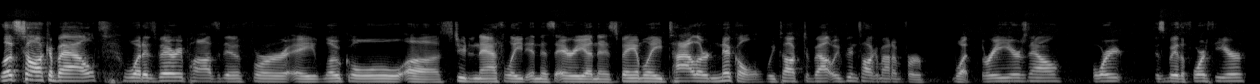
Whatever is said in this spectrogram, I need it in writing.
Let's talk about what is very positive for a local uh, student athlete in this area and his family, Tyler Nickel. We talked about, we've been talking about him for what, three years now? Four? This will be the fourth year.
